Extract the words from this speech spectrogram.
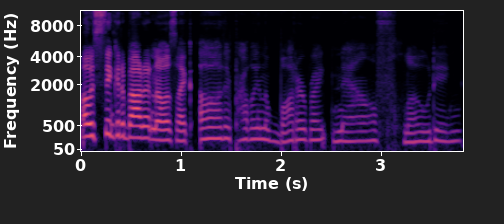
I was thinking about it and I was like, oh, they're probably in the water right now, floating.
